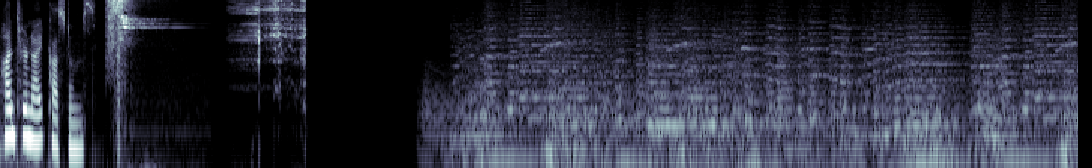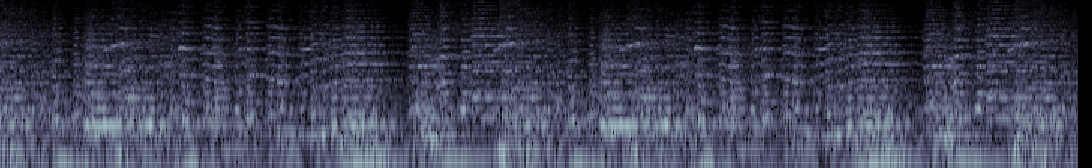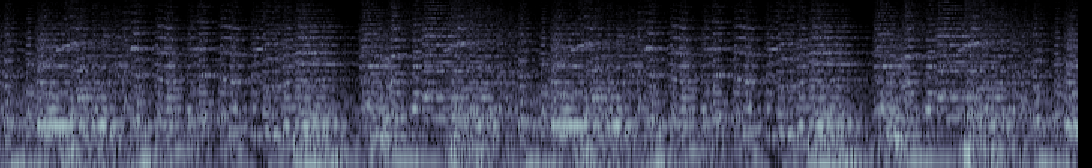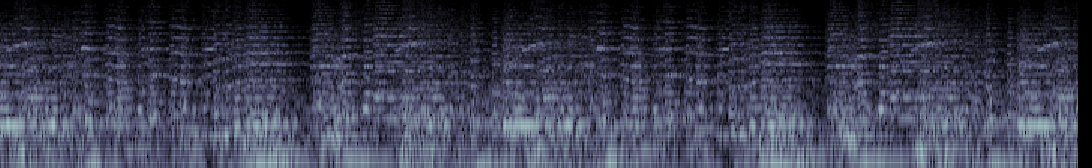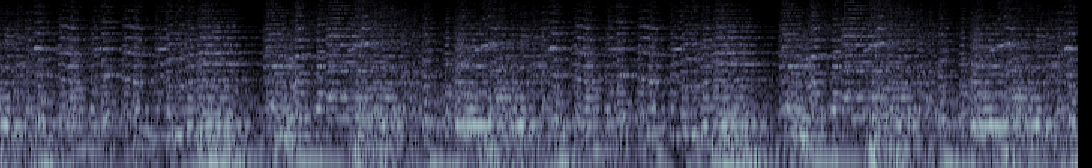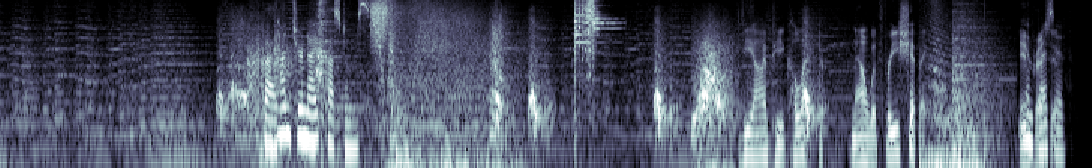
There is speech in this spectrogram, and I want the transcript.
Hunter Knight Customs. By Hunter Knight Customs. VIP collector, now with free shipping. Impressive.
